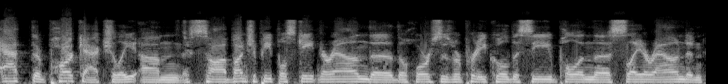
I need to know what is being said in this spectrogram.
at the park, actually, um, saw a bunch of people skating around. The the horses were pretty cool to see pulling the sleigh around, and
